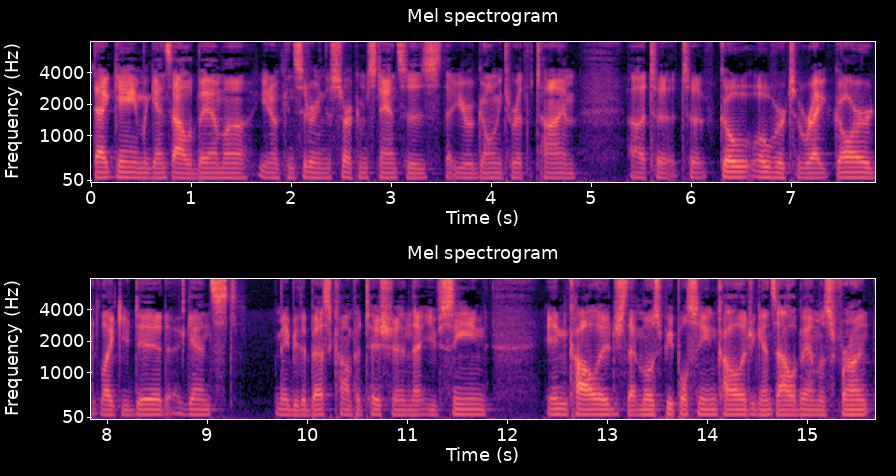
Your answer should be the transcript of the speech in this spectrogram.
that game against Alabama, you know, considering the circumstances that you were going through at the time, uh, to to go over to right guard like you did against maybe the best competition that you've seen in college, that most people see in college against Alabama's front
